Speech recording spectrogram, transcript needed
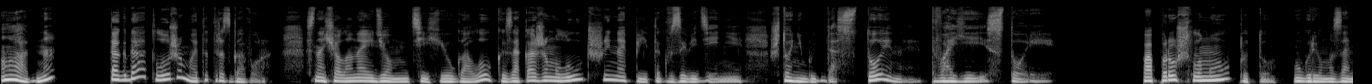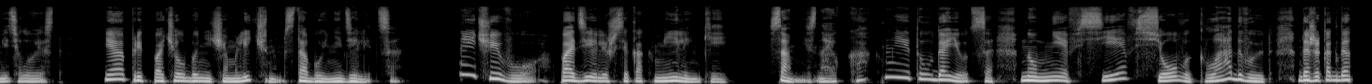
«Ладно, Тогда отложим этот разговор. Сначала найдем тихий уголок и закажем лучший напиток в заведении, что-нибудь достойное твоей истории. По прошлому опыту, угрюмо заметил Уэст, я предпочел бы ничем личным с тобой не делиться. Ничего, поделишься как миленький. Сам не знаю, как мне это удается, но мне все все выкладывают, даже когда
